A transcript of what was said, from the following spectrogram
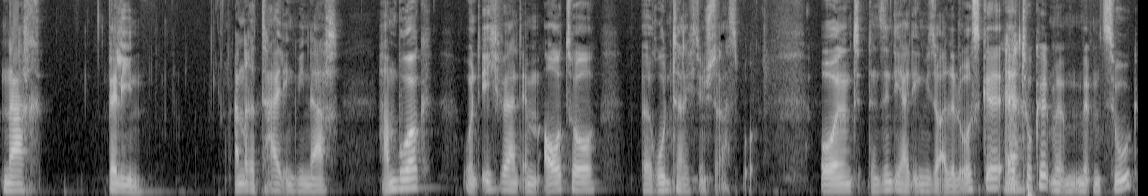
nach Berlin, andere Teil irgendwie nach Hamburg und ich während im Auto äh, runter Richtung Straßburg. Und dann sind die halt irgendwie so alle losgetuckelt mit, mit dem Zug.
